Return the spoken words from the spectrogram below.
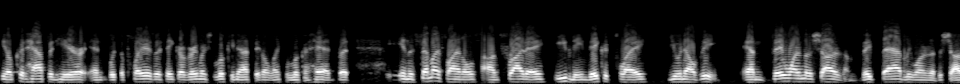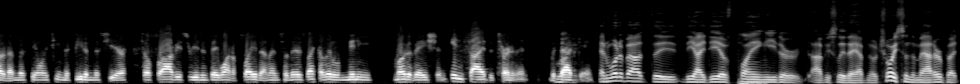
you know could happen here, and what the players I think are very much looking at, they don't like to look ahead, but in the semifinals on Friday evening, they could play UNLV. And they want another shot at them. They badly want another shot at them. That's the only team that beat them this year. So for obvious reasons, they want to play them. And so there's like a little mini motivation inside the tournament with right. that game. And what about the the idea of playing either? Obviously, they have no choice in the matter, but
